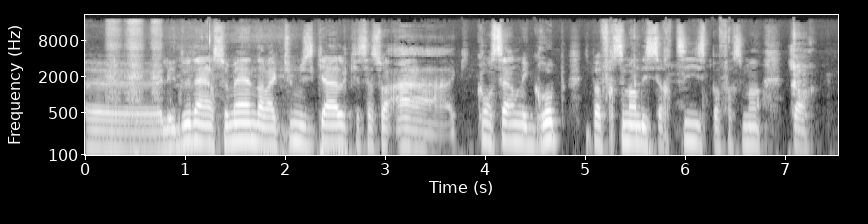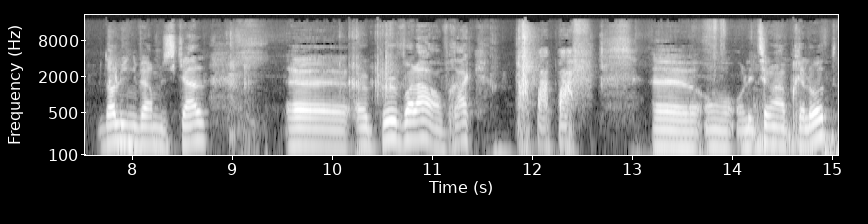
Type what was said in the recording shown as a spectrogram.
euh, les deux dernières semaines dans l'actu musicale, que ce soit à, qui concerne les groupes, c'est pas forcément des sorties, c'est pas forcément genre dans l'univers musical. Un peu, voilà, en vrac, paf, paf, paf. On, on, les tire un après l'autre.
